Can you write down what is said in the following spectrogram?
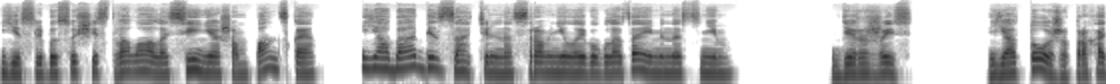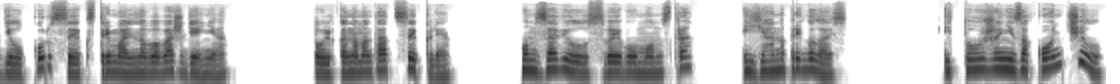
Если бы существовало синее шампанское, я бы обязательно сравнила его глаза именно с ним. Держись. Я тоже проходил курсы экстремального вождения. Только на мотоцикле. Он завел своего монстра, и я напряглась. «И тоже не закончил?»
